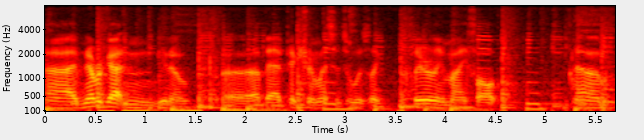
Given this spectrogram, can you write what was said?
Uh, I've never gotten, you know, a bad picture unless it was like clearly my fault. Um,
